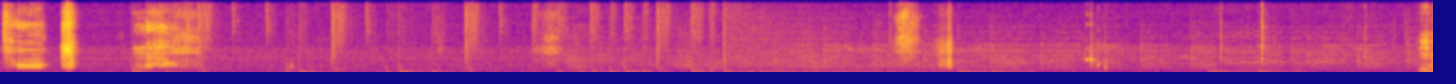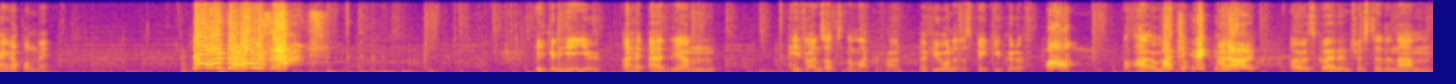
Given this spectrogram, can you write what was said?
Talk now. He hang up on me. He could hear you. I had- had the um headphones up to the microphone. If you wanted to speak, you could have. Oh, But I was. I didn't I know. I was quite interested in um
